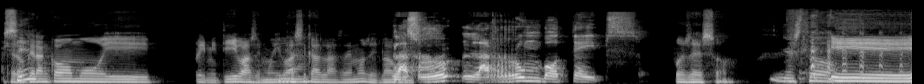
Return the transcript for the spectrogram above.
Creo que eran como muy primitivas y muy básicas las demos. Y las, las rumbo tapes. Pues eso. Y...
